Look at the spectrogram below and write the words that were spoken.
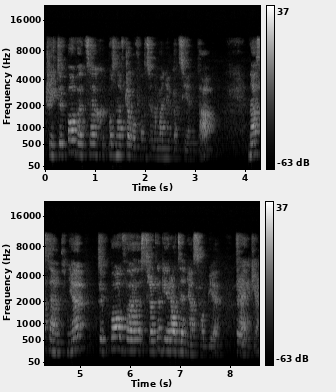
czyli typowe cechy poznawczego funkcjonowania pacjenta, następnie typowe strategie radzenia sobie z lękiem.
